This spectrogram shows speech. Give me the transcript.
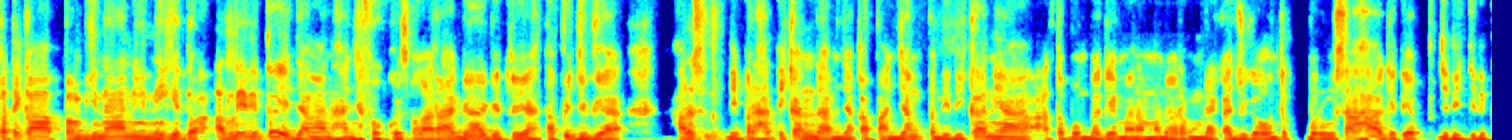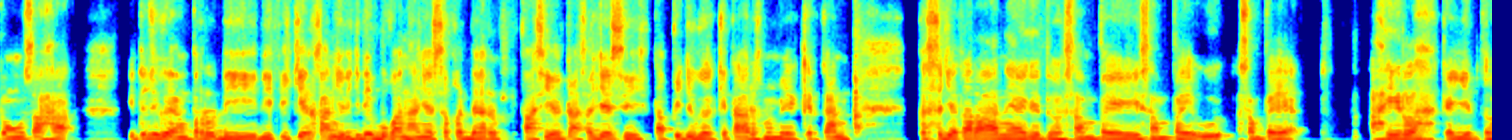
ketika pembinaan ini gitu atlet itu ya jangan hanya fokus olahraga gitu ya tapi juga harus diperhatikan dalam jangka panjang pendidikannya ataupun bagaimana mendorong mereka juga untuk berusaha gitu ya jadi jadi pengusaha. Itu juga yang perlu di, difikirkan jadi jadi bukan hanya sekedar fasilitas saja sih tapi juga kita harus memikirkan kesejahteraannya gitu sampai sampai sampai akhir lah kayak gitu.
